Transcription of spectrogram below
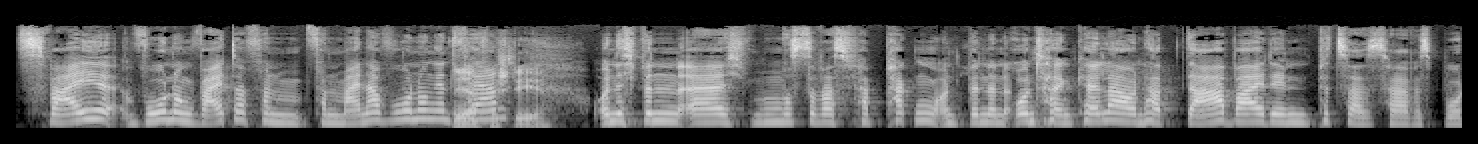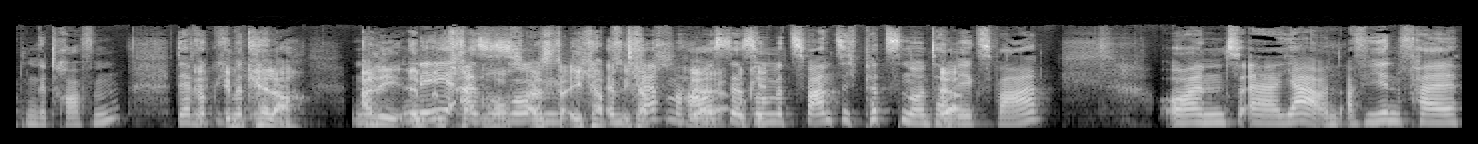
zwei Wohnungen weiter von, von meiner Wohnung entfernt. verstehe. Und ich bin, äh, ich musste was verpacken und bin dann runter in den Keller und habe dabei den Pizzaserviceboten getroffen, der wirklich Im mit Keller. Ah, nee, im, im Treppenhaus. also so im. Ich hab's, im ich hab's. Treppenhaus, Ja, ja, der so okay. mit 20 Pizzen unterwegs war. Und äh, ja, und auf jeden Fall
